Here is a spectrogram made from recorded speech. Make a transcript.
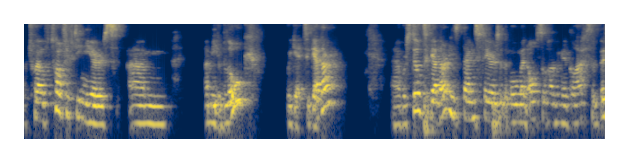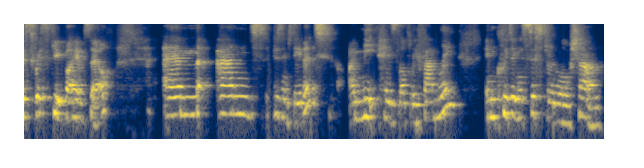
or 12, 12 15 years, um, I meet a bloke, we get together. Uh, we're still together. He's downstairs at the moment, also having a glass of this whiskey by himself. Um, and his name's David. I meet his lovely family, including his sister-in-law, Shan.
